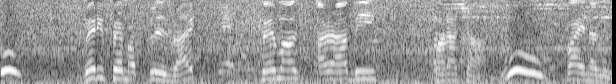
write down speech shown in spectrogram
Woo. Very famous place, right? Yes. Famous Arabi paratha. Woo! Finally.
